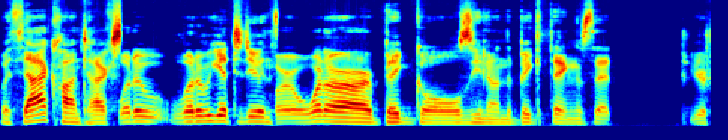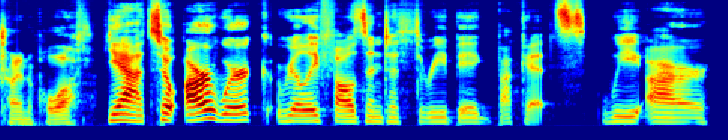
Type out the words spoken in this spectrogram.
with that context, what do what do we get to do, or what are our big goals? You know, and the big things that you're trying to pull off. Yeah. So our work really falls into three big buckets. We are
